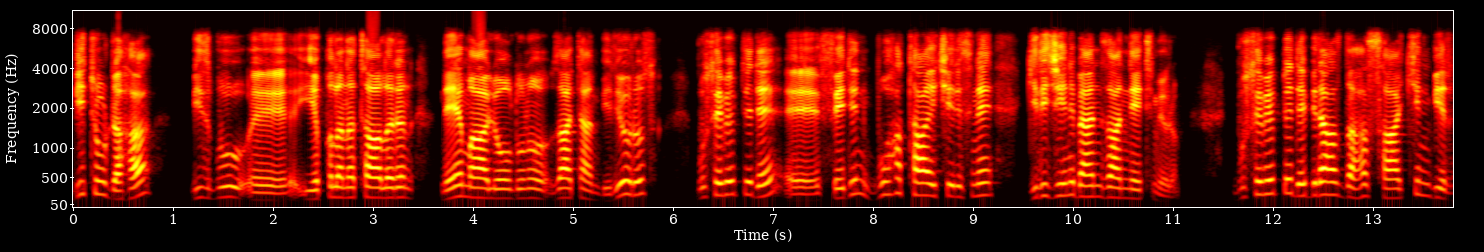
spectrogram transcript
bir tur daha biz bu e, yapılan hataların neye mal olduğunu zaten biliyoruz. Bu sebeple de e, Fed'in bu hata içerisine gireceğini ben zannetmiyorum. Bu sebeple de biraz daha sakin bir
